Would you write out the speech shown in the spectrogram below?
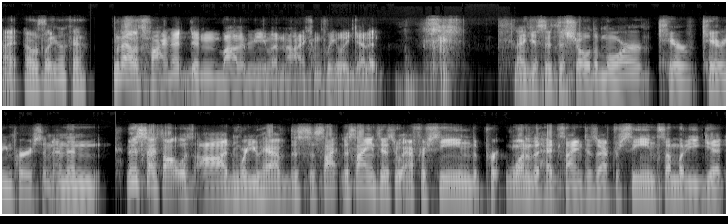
I, I was like, okay. That was fine. That didn't bother me, but no, I completely get it. I guess it's to show the more care caring person. And then this I thought was odd, where you have the the scientist who, after seeing the one of the head scientists, after seeing somebody get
